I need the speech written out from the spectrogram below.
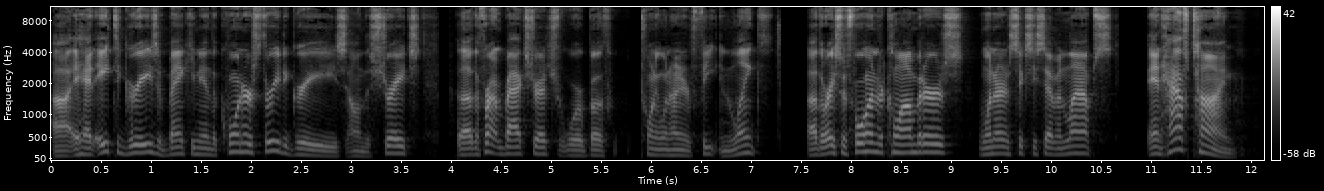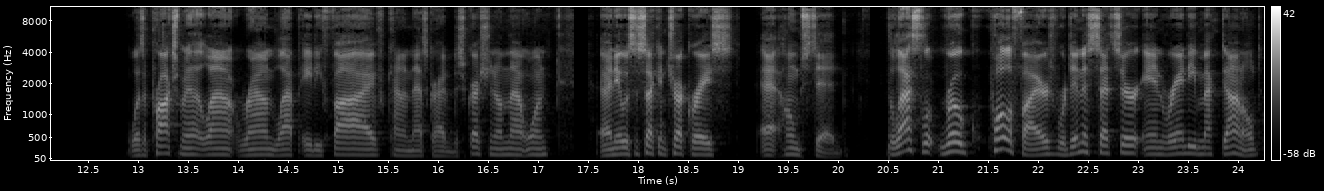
Uh, it had eight degrees of banking in the corners, three degrees on the straights. Uh, the front and back stretch were both 2,100 feet in length. Uh, the race was 400 kilometers, 167 laps, and halftime was approximately around lap 85. Kind of NASCAR had discretion on that one. And it was the second truck race at Homestead. The last road qualifiers were Dennis Setzer and Randy McDonald.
